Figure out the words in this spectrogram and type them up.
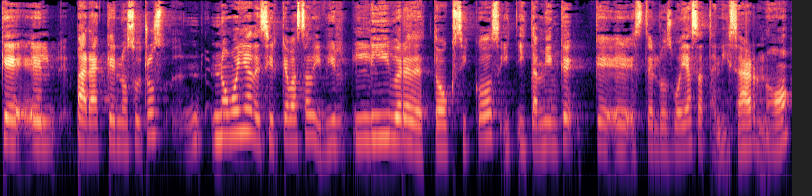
que el, para que nosotros, no voy a decir que vas a vivir libre de tóxicos y, también que, que, este, los voy a satanizar, ¿no?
